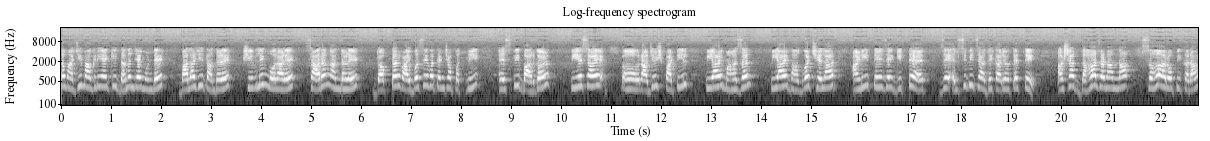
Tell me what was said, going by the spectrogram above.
तर माझी मागणी आहे की धनंजय मुंडे बालाजी तांदळे शिवलिंग मोराळे सारंग आंधळे डॉक्टर वायबसे व त्यांच्या पत्नी S P Bargal P S I Rajesh Patil P I Mahajan P I Bhagwat Shelar आणि ते जे गीते आहेत जे एलसीबीचे अधिकारी होते ते. अशा दहा जणांना सह आरोपी करा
